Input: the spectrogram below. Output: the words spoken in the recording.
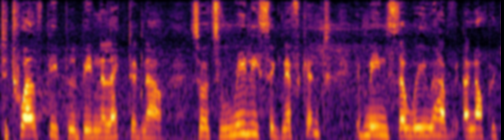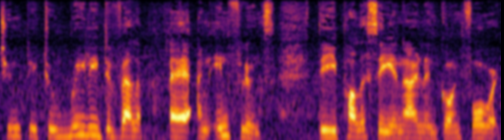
to 12 people being elected now. So it's really significant. It means that we have an opportunity to really develop uh, and influence the policy in Ireland going forward.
